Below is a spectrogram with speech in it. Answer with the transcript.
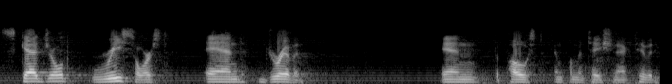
scheduled, resourced, and driven in the post-implementation activity.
